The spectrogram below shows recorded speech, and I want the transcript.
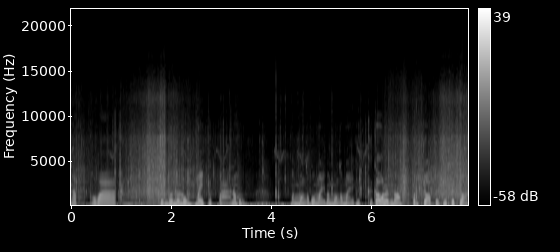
ครับ เพราะว่าเข็นร่นลงค์ไม่จุดป่าเนาะบางหม่องกับบ่ใหม่บางหม่องกับใหม่คือคือเก่าเลยพี่น้องต้นจอบแต่จุดแต่จอบ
